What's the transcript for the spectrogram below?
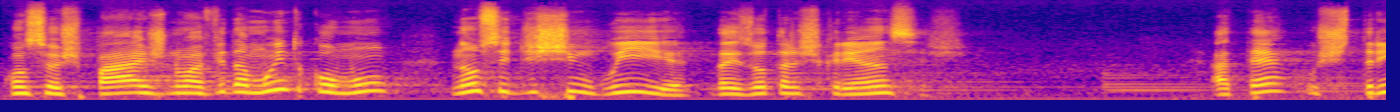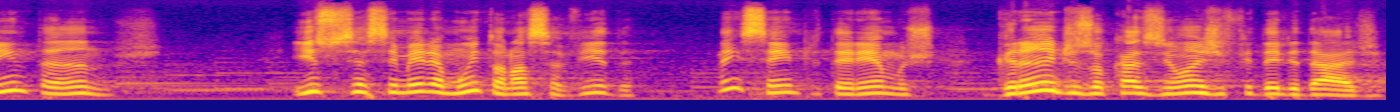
com seus pais, numa vida muito comum, não se distinguia das outras crianças. Até os 30 anos. Isso se assemelha muito à nossa vida. Nem sempre teremos grandes ocasiões de fidelidade,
